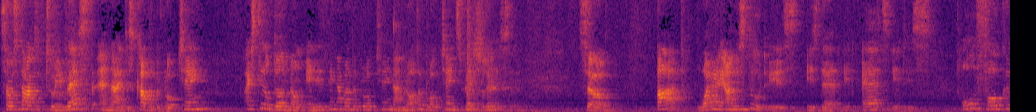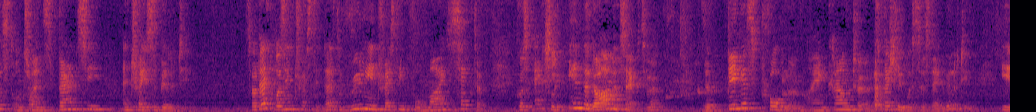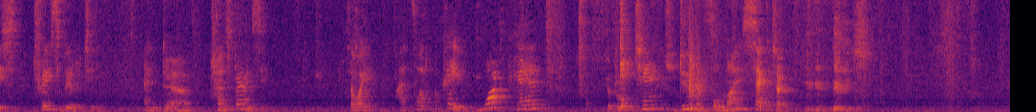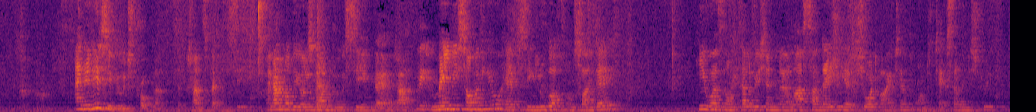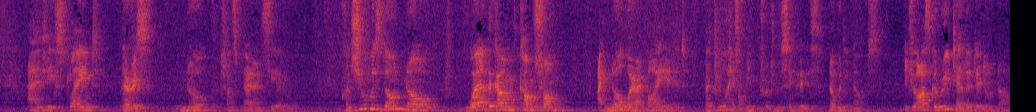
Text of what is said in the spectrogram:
So I started to invest and I discovered the blockchain. I still don't know anything about the blockchain. I'm not a blockchain specialist. So, but what I understood is, is that it adds, it is all focused on transparency and traceability. So that was interesting. That's really interesting for my sector. Because actually in the garment sector, the biggest problem I encounter, especially with sustainability, is traceability and uh, transparency. So I, I thought, okay, what can the blockchain do for my sector? and it is a huge problem transparency. And I'm not the only one who is seeing that. Maybe some of you have seen Lubach on Sunday. He was on television uh, last Sunday. He had a short item on the textile industry. And he explained there is no transparency at all. Consumers don't know where the gum comes from. I know where I buy it, but who has been producing this? Nobody knows. If you ask a retailer, they don't know.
